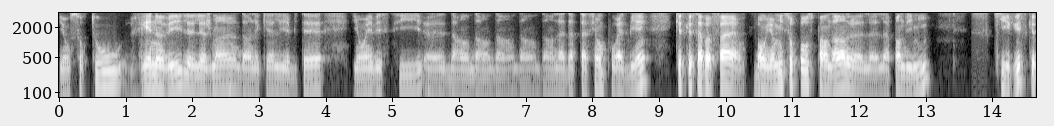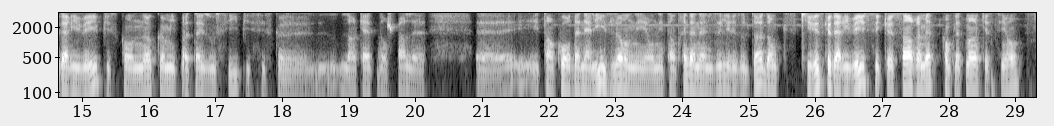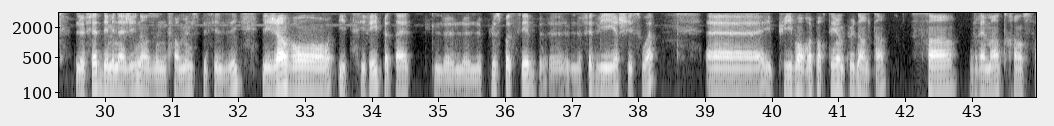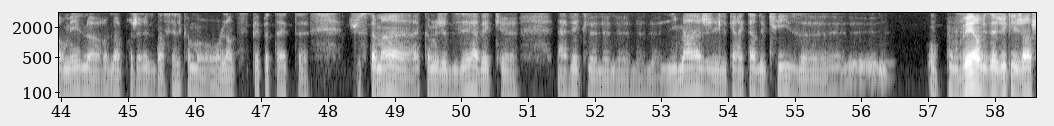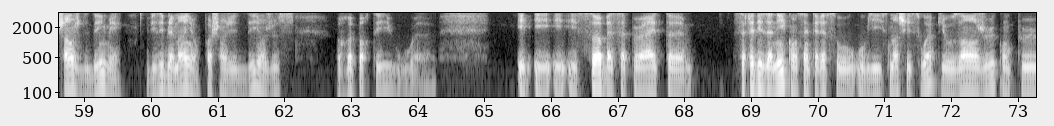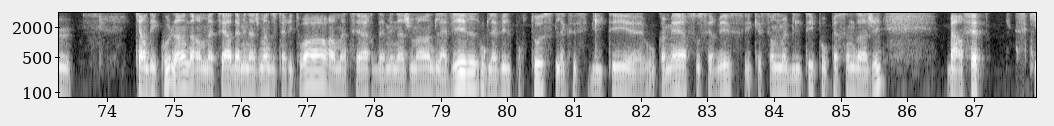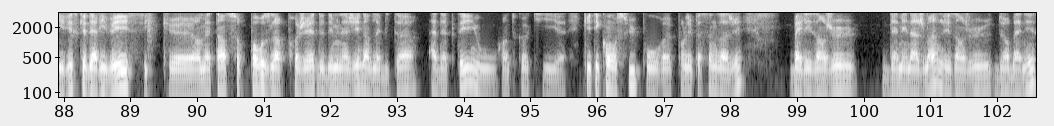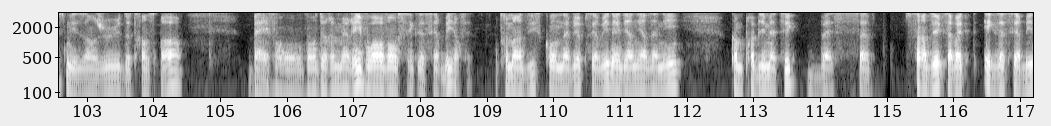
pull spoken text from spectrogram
Ils ont surtout rénové le logement dans lequel ils habitaient. Ils ont investi euh, dans, dans, l'adaptation pour être bien. Qu'est-ce que ça va faire? Bon, ils ont mis sur pause pendant la pandémie. Ce qui risque d'arriver, puis ce qu'on a comme hypothèse aussi, puis c'est ce que l'enquête dont je parle euh, est en cours d'analyse. Là, on est, en train d'analyser les résultats. Donc, ce qui risque d'arriver, c'est que sans remettre complètement en question le fait de déménager dans une formule spécialisée, les gens vont étirer peut-être le, plus possible euh, le fait de vieillir chez soi. Euh, et puis, ils vont reporter un peu dans le temps sans vraiment transformer leur projet résidentiel comme on l'anticipait peut-être justement, euh, comme je disais, avec, euh, l'image et le caractère de crise, euh, on pouvait envisager que les gens changent d'idée, mais visiblement, ils n'ont pas changé d'idée, ils ont juste reporté. Et, ça, ben, ça peut être... ça fait des années qu'on s'intéresse au, vieillissement chez soi, puis aux enjeux qu'on peut qui en découlent hein, en matière d'aménagement du territoire, en matière d'aménagement de la ville, de la ville pour tous, de l'accessibilité euh, au commerce, aux services et questions de mobilité pour personnes âgées. Ben, en fait, ce qui risque d'arriver, c'est qu'en mettant sur pause leur projet de déménager dans de l'habitat adapté ou en tout cas qui, euh, qui a été conçu pour, euh, pour les personnes âgées, ben, les enjeux d'aménagement, les enjeux d'urbanisme, les enjeux de transport, ben, vont, vont demeurer, voire vont s'exacerber, en fait. Autrement dit, ce qu'on avait observé dans les dernières années comme problématique, ben, sans dire que ça va être exacerbé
